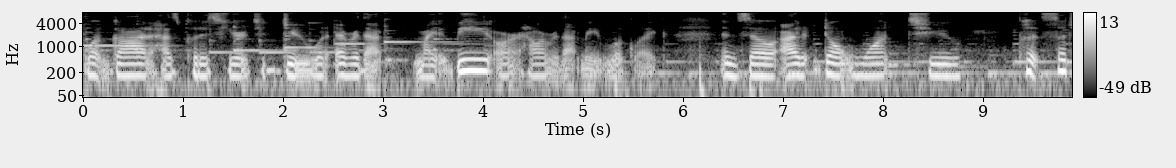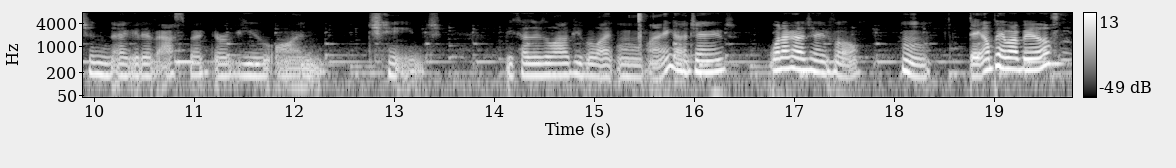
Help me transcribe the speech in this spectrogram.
what God has put us here to do, whatever that might be or however that may look like. And so I don't want to put such a negative aspect or view on change because there's a lot of people like, mm, I ain't gotta change. What I gotta change for? Hmm, they don't pay my bills.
